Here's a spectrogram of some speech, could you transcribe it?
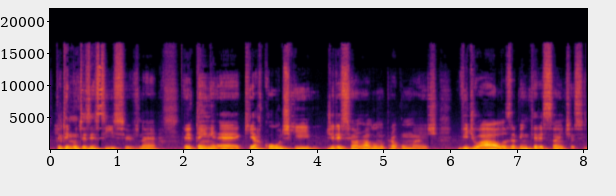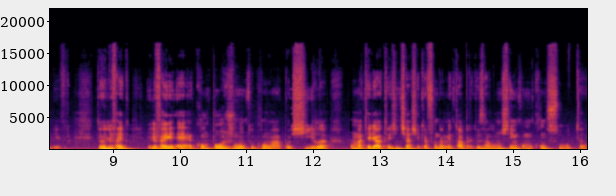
porque ele tem muitos exercícios, né? Ele tem é, QR codes que direcionam o aluno para algumas videoaulas, é bem interessante esse livro. Então, ele vai, ele vai é, compor, junto com a apostila, um material que a gente acha que é fundamental para que os alunos tenham como consulta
